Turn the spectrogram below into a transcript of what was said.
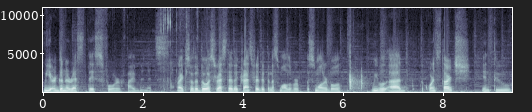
We are gonna rest this for five minutes. Right, so the dough has rested. I transferred it in a smaller, a smaller bowl. We will add the cornstarch into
